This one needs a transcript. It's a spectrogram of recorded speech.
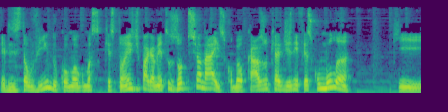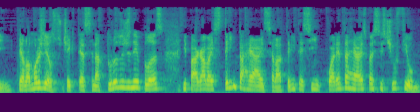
Eles estão vindo como algumas questões de pagamentos opcionais, como é o caso que a Disney fez com Mulan que, pelo amor de Deus, tinha que ter assinatura do Disney Plus e pagar mais 30 reais, sei lá, 35, 40 reais pra assistir o filme.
